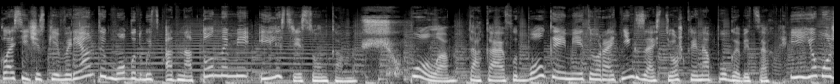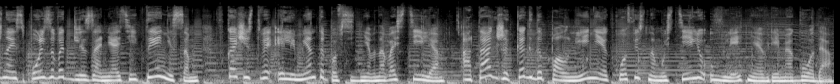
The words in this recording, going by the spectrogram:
Классические варианты могут быть однотонными или с рисунком. Поло. Такая футболка имеет воротник с застежкой на пуговицах. Ее можно использовать для занятий теннисом в качестве элемента повседневного стиля, а также как дополнение к офисному стилю в летнее время года.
